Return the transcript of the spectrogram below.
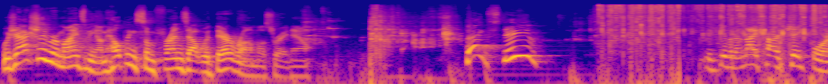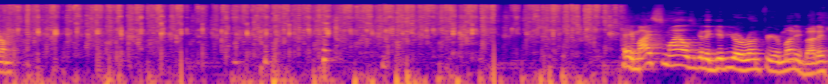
Which actually reminds me, I'm helping some friends out with their Ramos right now. Thanks, Steve. Let's give it a nice hard shake for them. Hey, my smile is going to give you a run for your money, buddy.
